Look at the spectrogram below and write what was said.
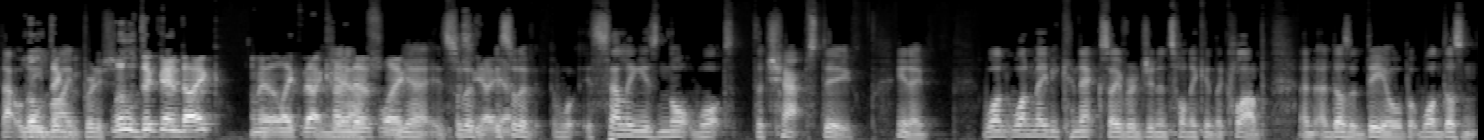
that would little be my British. Little Dick Van Dyke. I mean, like that kind yeah. of like yeah, it's sort just, of yeah, it's yeah. sort of selling is not what the chaps do. You know, one one maybe connects over a gin and tonic in the club and, and does a deal, but one doesn't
